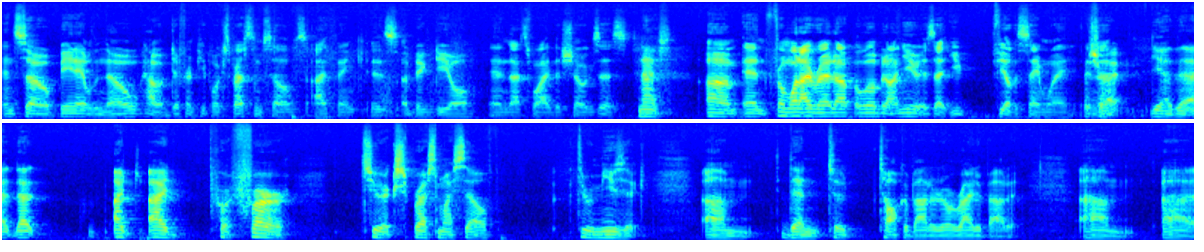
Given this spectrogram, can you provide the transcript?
And so being able to know how different people express themselves, I think, is a big deal, and that's why this show exists. Nice. Um, and from what I read up a little bit on you, is that you feel the same way. That's that- right. Yeah, that that I I prefer to express myself through music um, than to talk about it or write about it. Um, uh,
